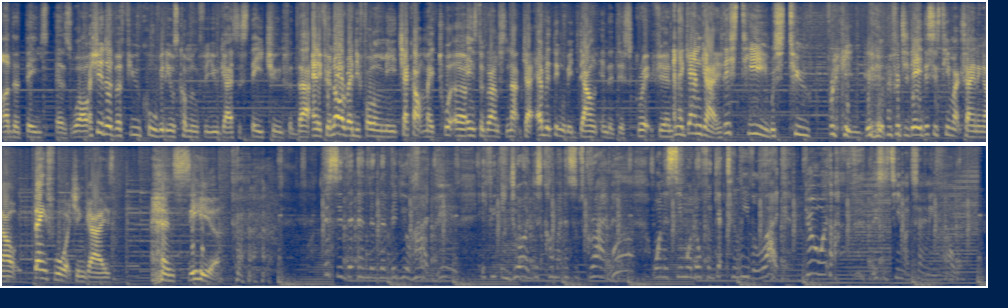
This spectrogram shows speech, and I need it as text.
other things as well. I should have a few cool videos coming for you guys so stay tuned for that. And if you're not already following me check out my twitter instagram snapchat everything will be down in the description. And again guys this team was too freaking good. And for today this is t-mac signing out. Thanks for watching guys and see ya. this is the end of the video hype. If you enjoy, just comment and subscribe. Want to see more? Don't forget to leave a like. Do it. this is T-Mac signing out.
